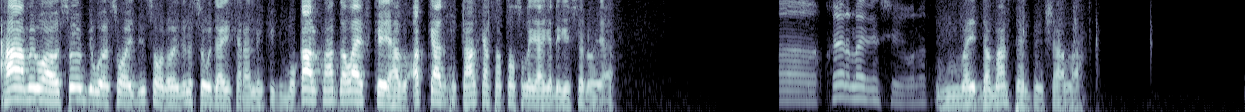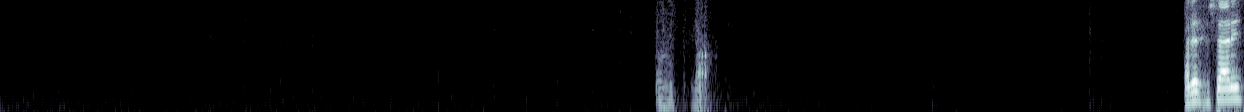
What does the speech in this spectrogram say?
Ha ma waa soo waa idinla wadaagi karaa linkiga. Muuqaalku hadda live ka yahdo codkaada xitaa halkaasa toos lagaaga dhagaysanayaa Ah, may dhammaanteenba insha allah خليل حساري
